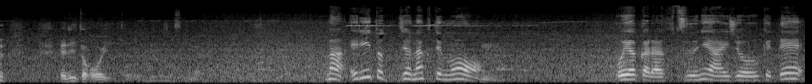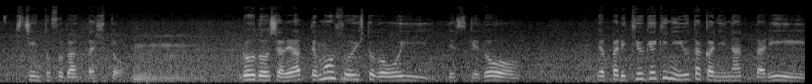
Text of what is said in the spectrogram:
エリートが多いまあエリートじゃなくても、うん。親から普通に愛情を受けてきちんと育った人、労働者であってもそういう人が多いですけどやっぱり急激に豊かになったり、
